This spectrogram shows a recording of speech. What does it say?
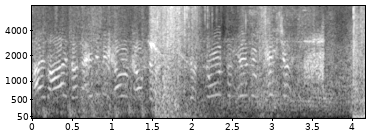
Eyes on enemy helicopter. North your location.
